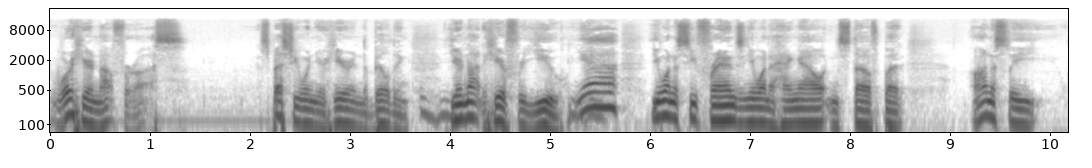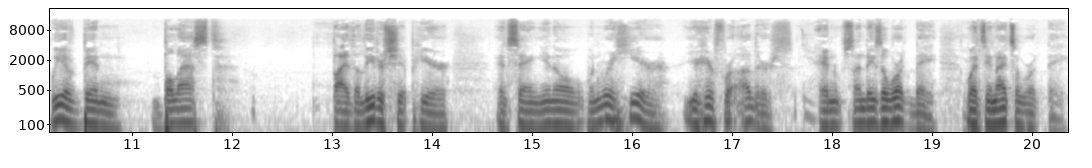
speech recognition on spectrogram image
we're here not for us. Especially when you're here in the building. You're not here for you. Yeah, you want to see friends and you want to hang out and stuff, but honestly, we have been blessed by the leadership here and saying, you know, when we're here, you're here for others. And Sunday's a work day, Wednesday night's a work day,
